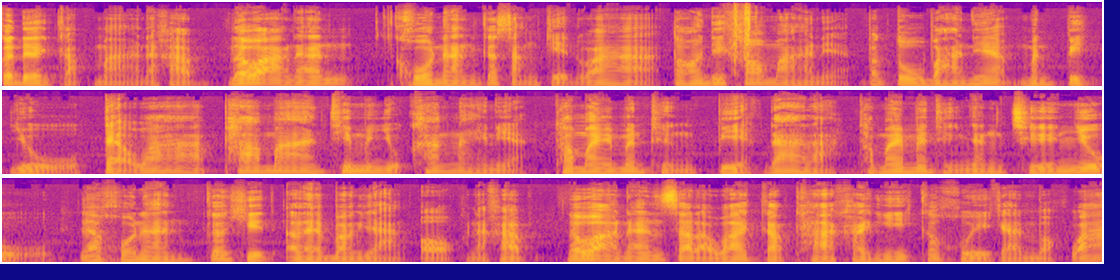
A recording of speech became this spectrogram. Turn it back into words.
ก็เดินกลับมานะครับ ระหว่างนั้นโคนันก็สังเกตว่าตอนที่เข้ามาเนี่ยประตูบานเนี่ยมันปิดอยู่ แต่ว่าผ้าม่านที่มันอยู่ข้างในเนี่ยทำไมมันถึงเปียกได้ล่ะทำไมมันถึงยังชื้นอยู่ แล้วโคนันก็คิดอะไรบางอย่างออกนะครับ ระหว่างนั้นสารวัตรกับทาคางิก็คุยกันบอกว่า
